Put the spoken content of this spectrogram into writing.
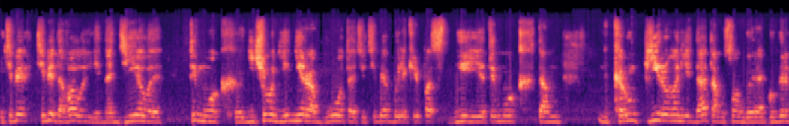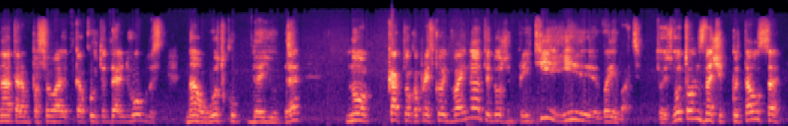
у тебя, тебе давали наделы, ты мог ничего не, не работать, у тебя были крепостные, ты мог там коррумпировали, да, там, условно говоря, губернаторам посылают какую-то дальнюю область, на откуп дают, да, но как только происходит война, ты должен прийти и воевать. То есть вот он, значит, пытался Э,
